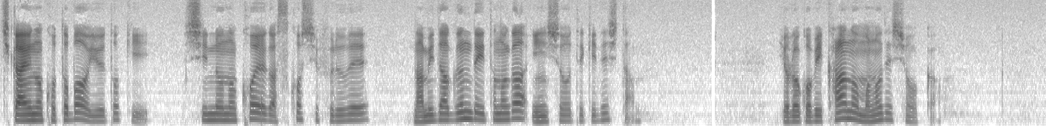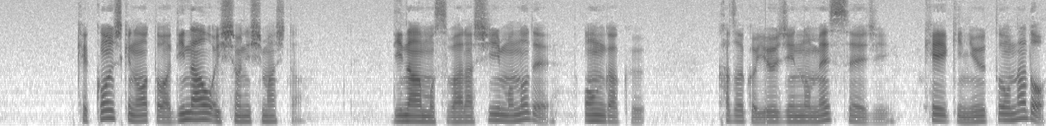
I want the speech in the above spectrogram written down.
誓いの言葉を言う時新郎の声が少し震え涙ぐんでいたのが印象的でした。喜びからのものでしょうか。結婚式の後はディナーを一緒にしました。ディナーも素晴らしいもので音楽家族友人のメッセージケーキ入刀など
